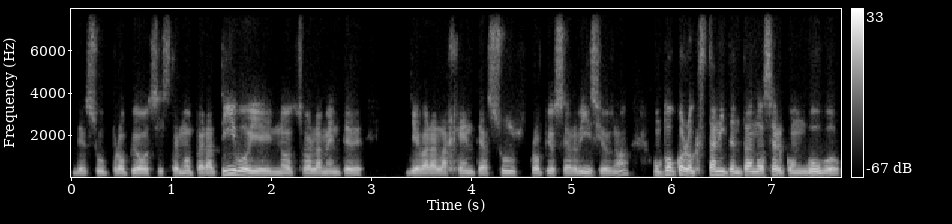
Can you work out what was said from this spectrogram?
de su propio sistema operativo y no solamente llevar a la gente a sus propios servicios, ¿no? Un poco lo que están intentando hacer con Google,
